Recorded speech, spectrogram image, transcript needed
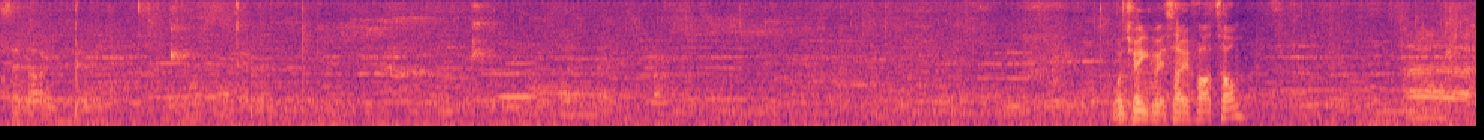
said that over here. What do you think of it so far, Tom? Uh,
